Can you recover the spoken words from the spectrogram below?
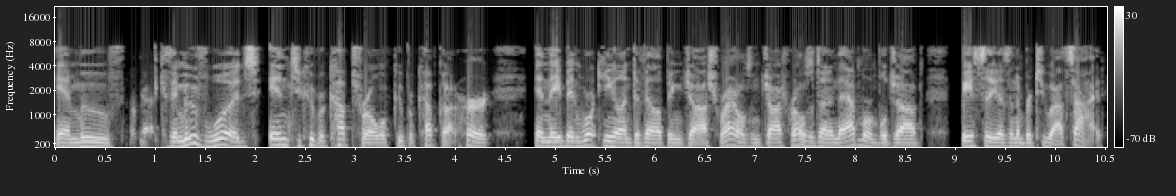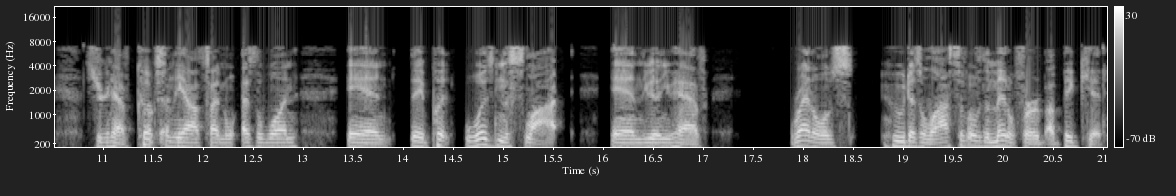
and move because they moved Woods into Cooper Kupp's role when Cooper Kupp got hurt, and they've been working on developing Josh Reynolds, and Josh Reynolds has done an admirable job basically as a number two outside. So you're going to have Cooks okay. on the outside as the one, and they put Woods in the slot, and then you have Reynolds who does a lot of stuff over the middle for a big kid,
